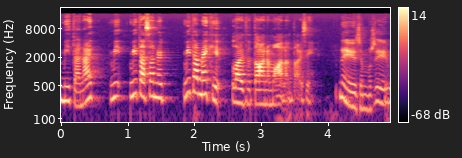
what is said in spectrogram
mitä näit, mi, mitä sä nyt, mitä mekin laitetaan aina maanantaisi? Niin, semmosia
